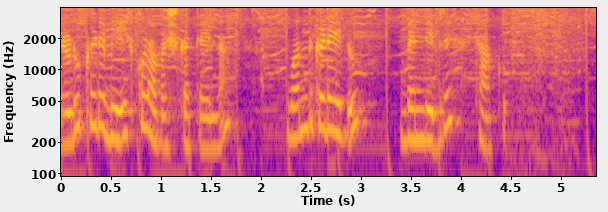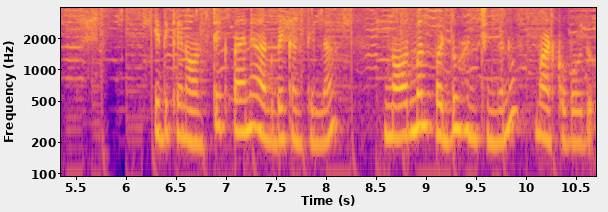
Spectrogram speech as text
ಎರಡೂ ಕಡೆ ಬೇಯಿಸ್ಕೊಳ್ಳೋ ಅವಶ್ಯಕತೆ ಇಲ್ಲ. ಒಂದು ಕಡೆ ಇದು ಬೆಂದಿದ್ರೆ ಸಾಕು. ಇದಕ್ಕೆ ನಾನ್ ಸ್ಟಿಕ್ ಪ್ಯಾನೇ ಆಗಬೇಕಂತಿಲ್ಲ. ನಾರ್ಮಲ್ ಪಡ್ಡು ಹಂಚಿಂದನೂ ಮಾಡ್ಕೋಬೋದು.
